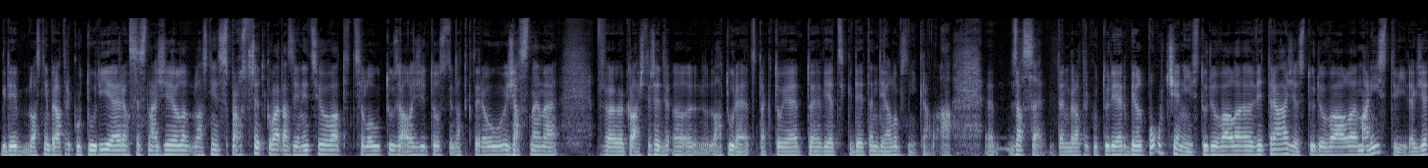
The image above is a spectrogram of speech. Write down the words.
kdy vlastně bratr Couturier se snažil vlastně zprostředkovat a ziniciovat celou tu záležitost, nad kterou žasneme v klášteře eh, Laturet, tak to je, to je věc, kde ten dialog vznikal. A eh, zase ten bratr Couturier byl poučený, studoval vitráže, studoval malíství, takže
